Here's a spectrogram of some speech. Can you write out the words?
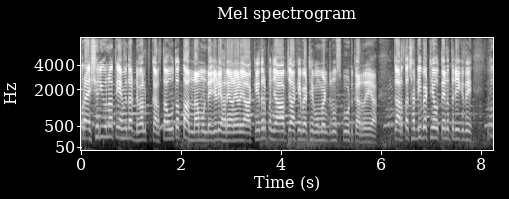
ਪ੍ਰੈਸ਼ਰ ਹੀ ਉਹਨਾਂ ਤੇ ਐਵੇਂ ਦਾ ਡਿਵੈਲਪ ਕਰਤਾ। ਉਹ ਤਾਂ ਧਾਨਾ ਮੁੰਡੇ ਜਿਹੜੇ ਹਰਿਆਣੇ ਵਾਲੇ ਆ ਕੇ ਇਧਰ ਪੰਜਾਬ 'ਚ ਆ ਕੇ ਬੈਠੇ ਮੂਵਮੈਂਟ ਨੂੰ ਸਪੋਰਟ ਕਰ ਰਹੇ ਆ। ਘਰ ਤਾਂ ਛੱਡੀ ਬੈਠੇ ਉਹ 3 ਤਰੀਕ ਦੇ। ਜਦੋਂ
